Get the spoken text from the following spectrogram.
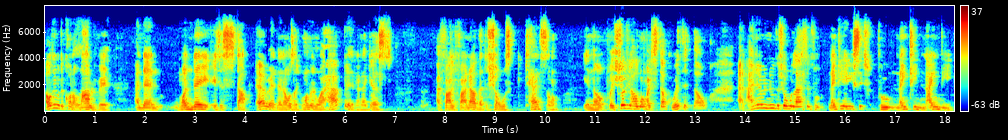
I was able to caught a lot of it. And then one day it just stopped airing, and I was like wondering what happened. And I guess I finally found out that the show was canceled, you know. But it shows you how long I stuck with it, though. And I never knew the show would last from 1986 through 1990.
